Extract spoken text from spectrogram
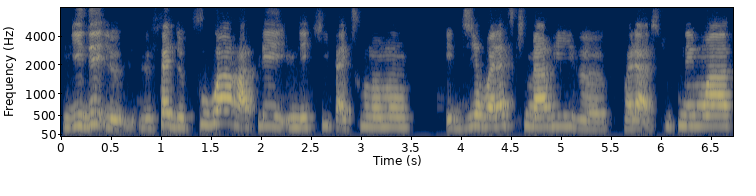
l'idée, le, le, fait de pouvoir appeler une équipe à tout moment et de dire voilà ce qui m'arrive, voilà, soutenez-moi,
